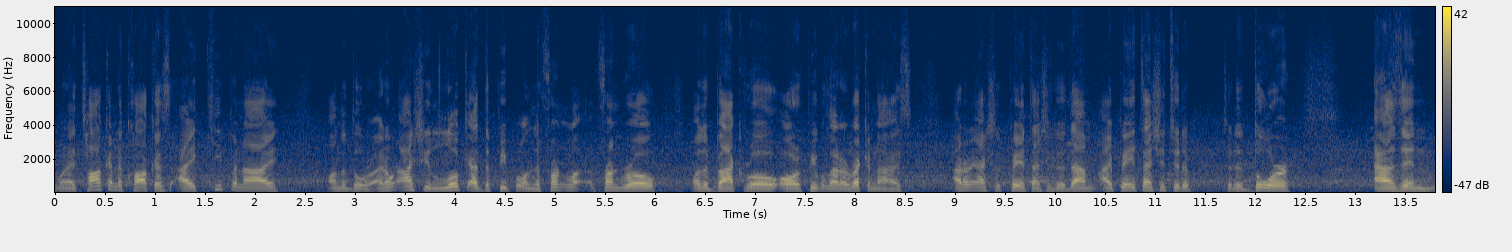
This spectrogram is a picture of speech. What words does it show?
When I talk in the caucus, I keep an eye on the door. I don't actually look at the people in the front, front row or the back row or people that I recognize. I don't actually pay attention to them. I pay attention to the to the door, as in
